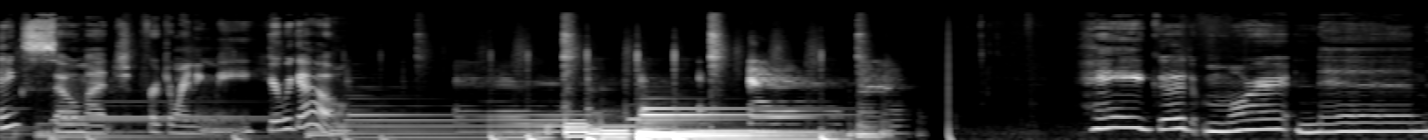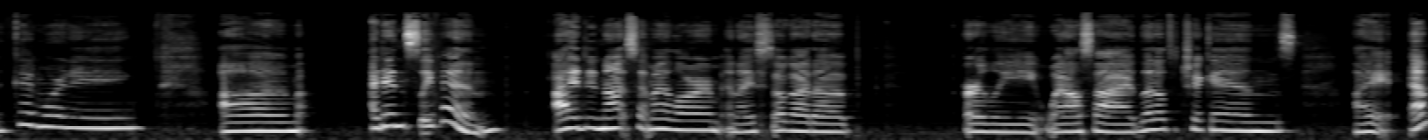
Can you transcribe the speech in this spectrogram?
Thanks so much for joining me. Here we go. Hey, good morning. Good morning. Um, I didn't sleep in. I did not set my alarm and I still got up early, went outside, let out the chickens. I am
